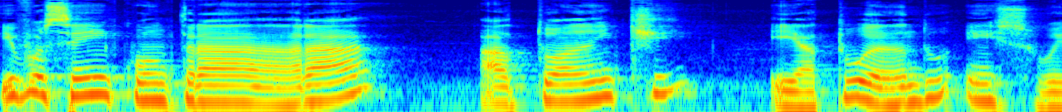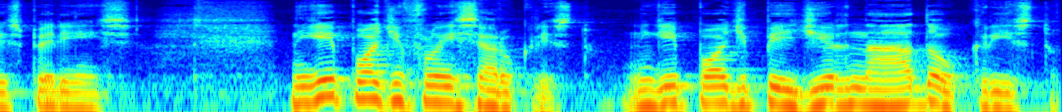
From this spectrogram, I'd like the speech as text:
e você encontrará atuante e atuando em sua experiência. Ninguém pode influenciar o Cristo, ninguém pode pedir nada ao Cristo,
